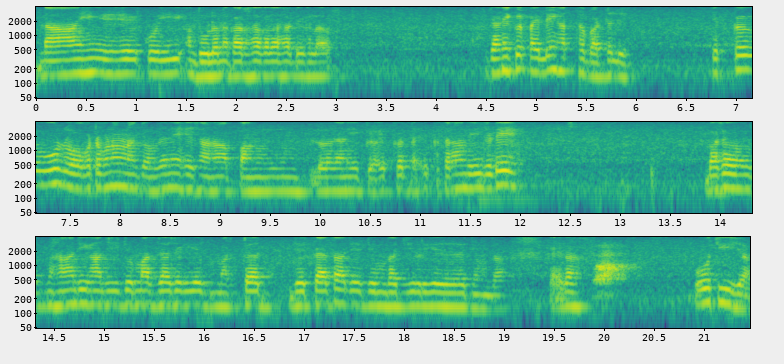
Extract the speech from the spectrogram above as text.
ਨਾ ਹੀ ਇਹ ਕੋਈ ਅੰਦੋਲਨ ਕਰ ਸਕਦਾ ਸਾਡੇ ਖਿਲਾਫ। ਜਾਣੀ ਕਿ ਪਹਿਲਾਂ ਹੀ ਹੱਥ ਵੱਢ ਲਏ। ਇੱਕ ਉਹ ਰੋਬੋਟ ਬਣਾਉਣਾ ਚਾਹੁੰਦੇ ਨੇ ਇਹ ਸਾਨੂੰ ਆਪਾਂ ਨੂੰ, ਲ- ਇੱਕ ਇੱਕ ਤਰ੍ਹਾਂ ਦੇ ਜਿਹੜੇ ਬਸ ਹਾਂਜੀ ਹਾਂਜੀ ਜੋ ਮਰਜ਼ਾ ਜਿਹੜੀ ਹੈ ਮਰਜ਼ਾ, ਜੇ ਕਹਤਾ ਜੇ ਜਿਉਂਦਾ ਜਿਹੜੀ ਹੈ ਜਿਹੜਾ ਜਿਉਂਦਾ ਕਹਿਦਾ ਉਹ ਚੀਜ਼ ਆ।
